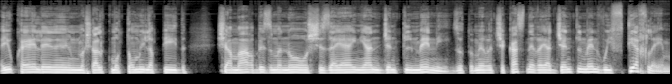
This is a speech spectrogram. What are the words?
היו כאלה, למשל, כמו טומי לפיד, שאמר בזמנו שזה היה עניין ג'נטלמני. זאת אומרת שקסטנר היה ג'נטלמן והוא הבטיח להם.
